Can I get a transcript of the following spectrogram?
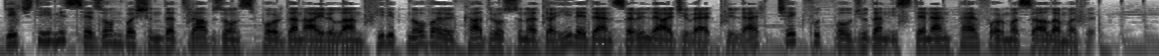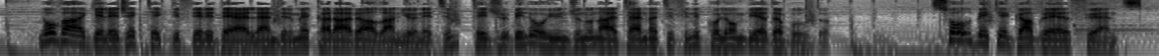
Geçtiğimiz sezon başında Trabzonspor'dan ayrılan Filip Nova'yı kadrosuna dahil eden Sarı Lacivertliler, Çek futbolcudan istenen performası alamadı. Nova'ya gelecek teklifleri değerlendirme kararı alan yönetim, tecrübeli oyuncunun alternatifini Kolombiya'da buldu. Sol beke Gabriel Fuentes.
